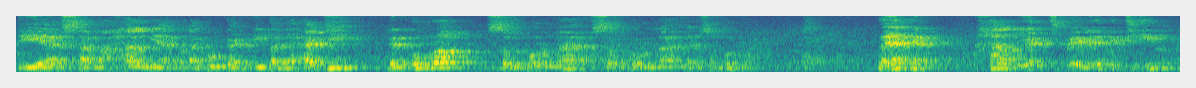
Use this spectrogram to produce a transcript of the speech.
Dia sama halnya melakukan ibadah haji dan umrah sempurna, sempurna dan sempurna. Bayangkan hal yang sepele kecil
